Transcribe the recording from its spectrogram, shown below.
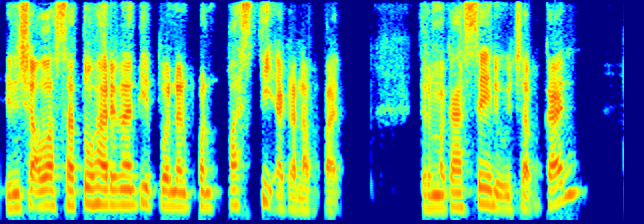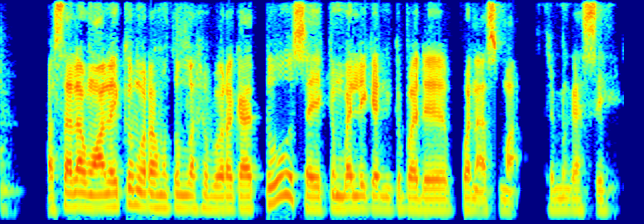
InsyaAllah satu hari nanti tuan dan puan pasti akan dapat. Terima kasih diucapkan. Assalamualaikum warahmatullahi wabarakatuh. Saya kembalikan kepada Puan Asma. Terima kasih.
